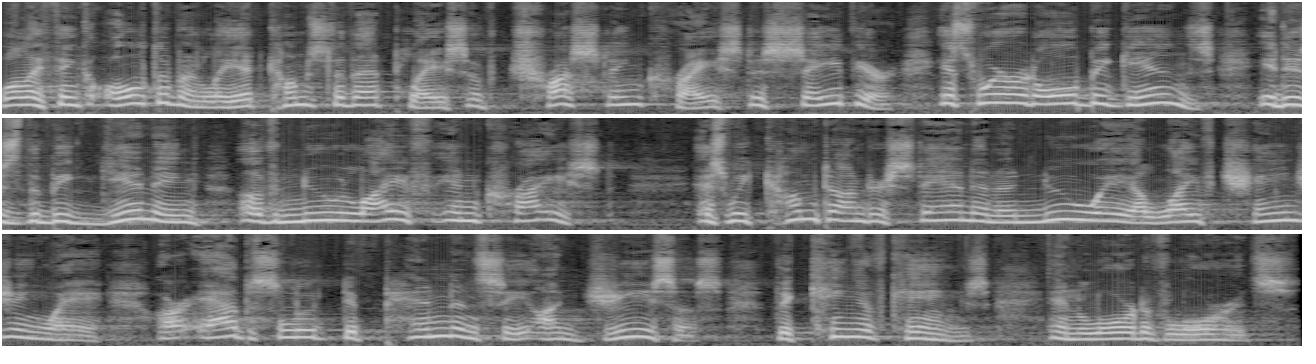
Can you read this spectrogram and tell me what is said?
Well, I think ultimately it comes to that place of trusting Christ as Savior. It's where it all begins. It is the beginning of new life in Christ. As we come to understand in a new way, a life changing way, our absolute dependency on Jesus, the King of Kings and Lord of Lords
